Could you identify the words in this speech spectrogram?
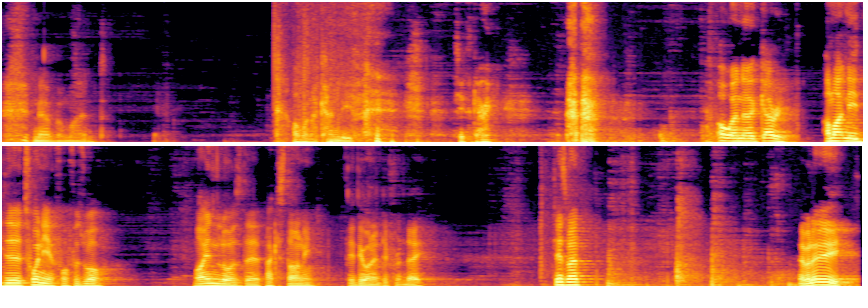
Never mind. Oh, and I can leave. Cheers, Gary. oh, and uh, Gary, I might need the 20th off as well. My in-laws, they're Pakistani. They do on a different day. Cheers, man. Emily!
